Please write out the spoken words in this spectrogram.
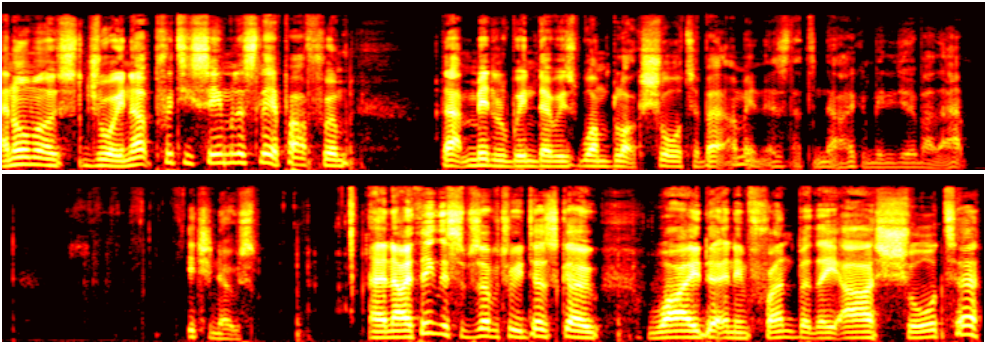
and almost join up pretty seamlessly, apart from that middle window is one block shorter, but I mean, there's nothing that I can really do about that. Itchy nose. And I think this observatory does go wider and in front, but they are shorter.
